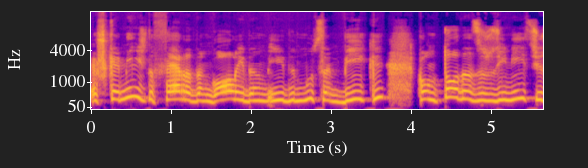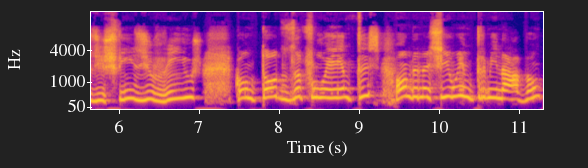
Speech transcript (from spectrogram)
os caminhos de ferro de Angola e de, e de Moçambique, com todos os inícios e os fins e os rios, com todos os afluentes, onde nasciam e terminavam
